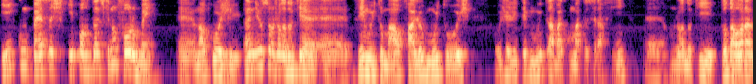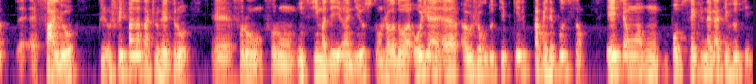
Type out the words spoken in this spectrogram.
e com peças importantes que não foram bem. É, o Náutico hoje, Anilson é um jogador que é, é, vem muito mal, falhou muito hoje. Hoje ele teve muito trabalho com o Matheus Serafim. É um jogador que toda hora é, é, falhou. Os principais ataques do Retro é, foram, foram em cima de Anilson. Um jogador. Hoje é, é o jogo do tipo que ele para perder posição. Esse é um, um ponto sempre negativo do time.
